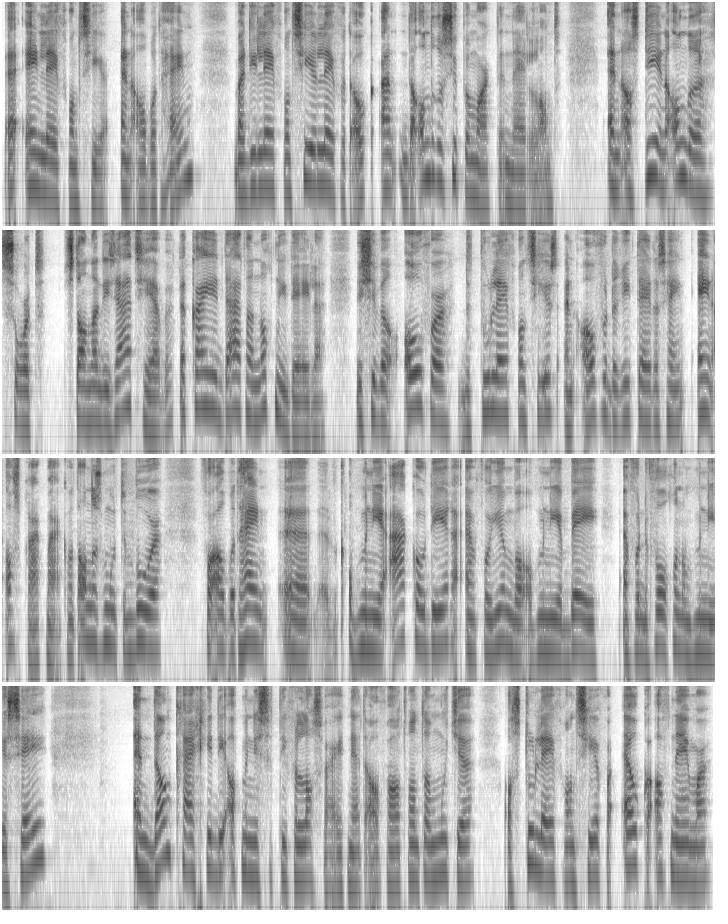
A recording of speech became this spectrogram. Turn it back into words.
één leverancier en Albert Heijn. Maar die leverancier levert ook aan de andere supermarkten in Nederland. En als die een andere soort standaardisatie hebben, dan kan je data nog niet delen. Dus je wil over de toeleveranciers en over de retailers heen één afspraak maken. Want anders moet de boer voor Albert Heijn uh, op manier A coderen en voor Jumbo op manier B en voor de volgende op manier C. En dan krijg je die administratieve last waar je het net over had. Want dan moet je als toeleverancier voor elke afnemer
